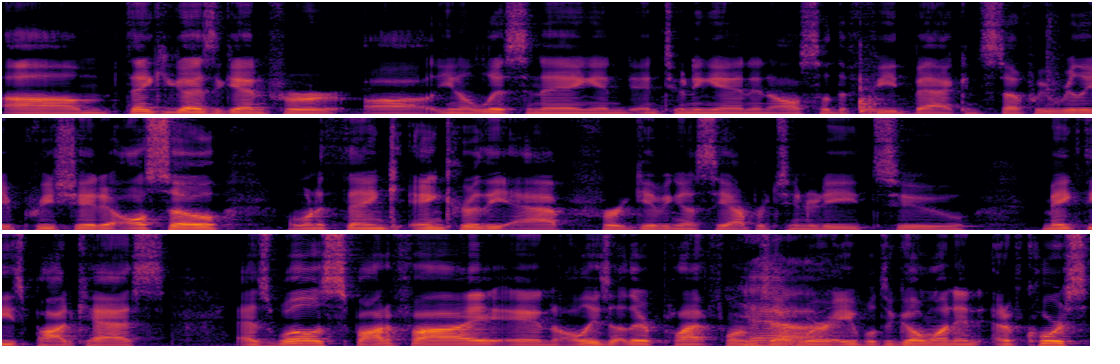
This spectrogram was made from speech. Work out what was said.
Um, thank you guys again for uh, you know listening and, and tuning in and also the feedback and stuff. We really appreciate it. Also, I want to thank Anchor the app for giving us the opportunity to make these podcasts, as well as Spotify and all these other platforms that we're able to go on. And, and of course,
